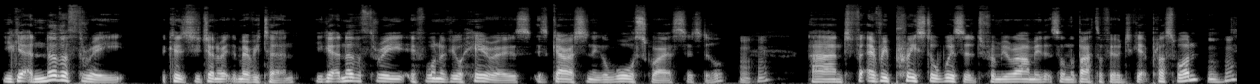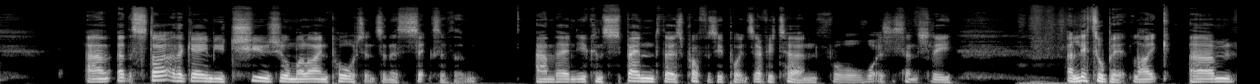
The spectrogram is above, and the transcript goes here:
you get another three because you generate them every turn. You get another three if one of your heroes is garrisoning a war scryer citadel. hmm And for every priest or wizard from your army that's on the battlefield, you get plus one. hmm And at the start of the game, you choose your malign portents, and there's six of them. And then you can spend those prophecy points every turn for what is essentially a little bit like um,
